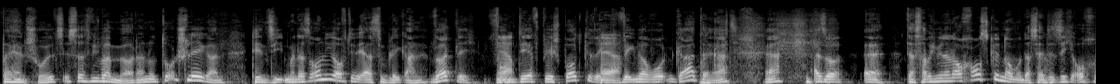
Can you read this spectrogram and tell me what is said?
bei Herrn Schulz ist das wie bei Mördern und Totschlägern. Den sieht man das auch nicht auf den ersten Blick an. Wörtlich, vom Ja. DFB Sportgericht, Ja. Oh wegen der roten Karte. ja. ja. Also, äh, das habe ich mir dann auch rausgenommen und das hätte sich auch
